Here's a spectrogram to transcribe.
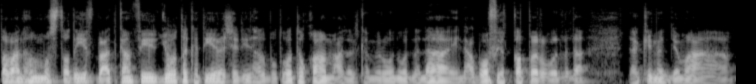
طبعا هو المستضيف بعد كان في جوطة كثيرة شديد هل البطولة تقام على الكاميرون ولا لا؟ يلعبوها في قطر ولا لا؟ لكن الجماعة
